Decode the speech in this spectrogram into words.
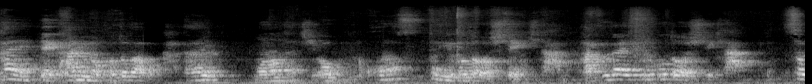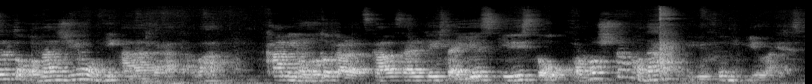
かえって神の言葉を語る者たちを殺すということをしてきた。迫害することをしてきた。それと同じようにあなた方は神の元から使わされてきたイエス・キリストを殺したのだというふうに言うわけです。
